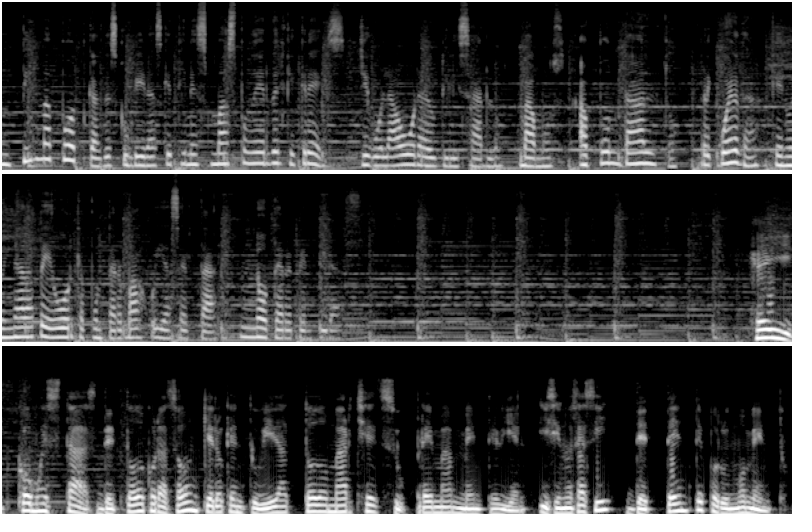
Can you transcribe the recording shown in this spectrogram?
En Pitma Podcast descubrirás que tienes más poder del que crees. Llegó la hora de utilizarlo. Vamos, apunta alto. Recuerda que no hay nada peor que apuntar bajo y acertar. No te arrepentirás. Hey, ¿cómo estás? De todo corazón quiero que en tu vida todo marche supremamente bien. Y si no es así, detente por un momento.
